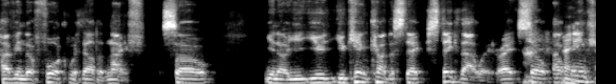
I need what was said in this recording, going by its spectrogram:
having the fork without a knife. So, you know, you you you can't cut the steak steak that way, right? So I think,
